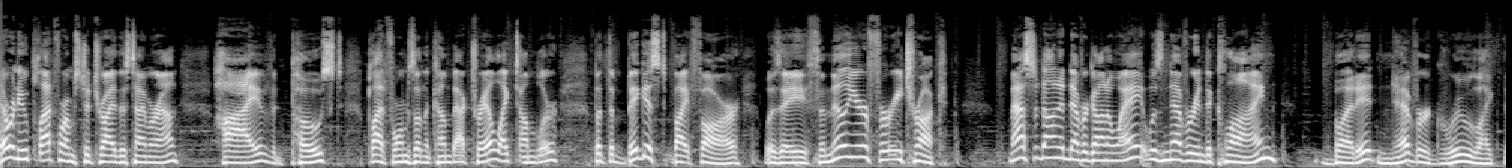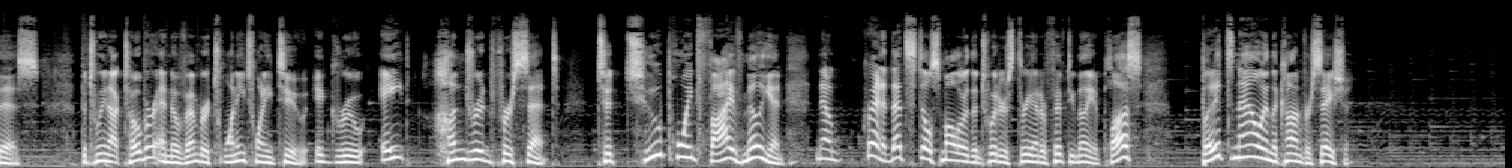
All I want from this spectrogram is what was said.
There were new platforms to try this time around. Hive and Post, platforms on the comeback trail like Tumblr, but the biggest by far was a familiar furry trunk. Mastodon had never gone away, it was never in decline, but it never grew like this. Between October and November 2022, it grew 800% to 2.5 million. Now, granted, that's still smaller than Twitter's 350 million plus, but it's now in the conversation.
